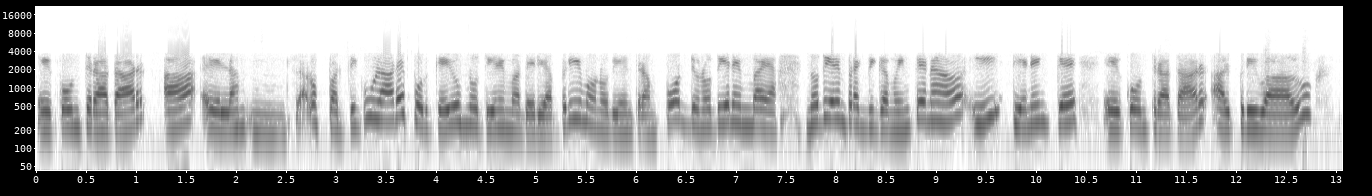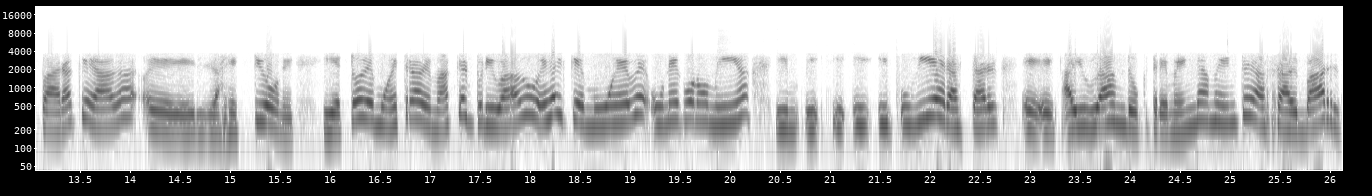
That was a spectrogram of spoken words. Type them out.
eh, contratar a, eh, las, mm, los particulares porque ellos no tienen materia prima, no tienen transporte, no tienen, vaya, no tienen prácticamente nada y tienen que contratar al privado para que haga eh, las gestiones. Y esto demuestra además que el privado es el que mueve una economía y, y, pudiera estar eh, eh, ayudando tremendamente a salvar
